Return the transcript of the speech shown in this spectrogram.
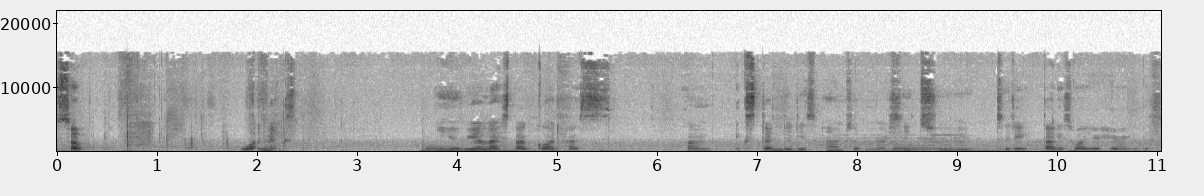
So, what next? You realize that God has um, extended his arms of mercy to you today. That is why you're hearing this.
